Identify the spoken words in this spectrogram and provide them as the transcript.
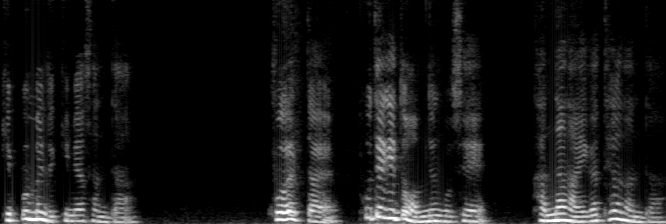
기쁨을 느끼며 산다. 9월달 포대기도 없는 곳에 갓난 아이가 태어난다.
